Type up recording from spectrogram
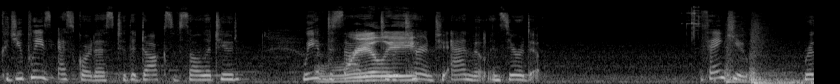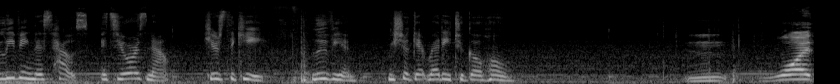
Could you please escort us to the docks of Solitude? We have decided Really? to return to Anvil in Cyrodiil. Thank you. We're leaving this house. It's yours now. Here's the key. Luvian, we should get ready to go home. What?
